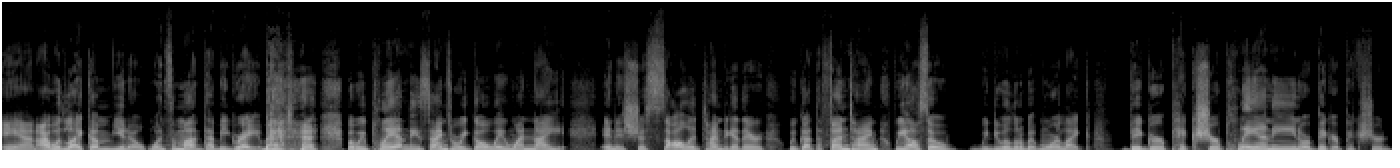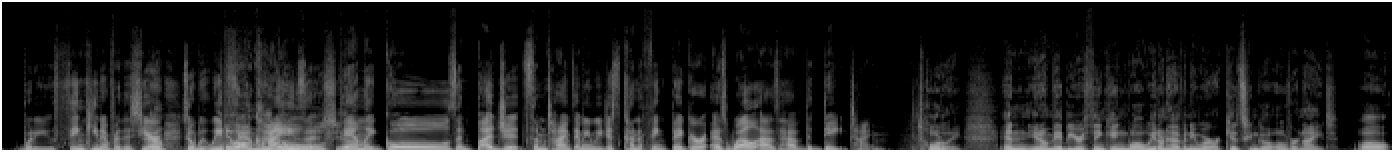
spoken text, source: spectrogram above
And I would like them, you know, once a month. That'd be great. But but we plan these times where we go away one night and it's just solid time together. We've got the fun time. We also we do a little bit more like bigger picture planning or bigger picture what are you thinking of for this year? Yeah. So we, we do Family all kinds goals, of yeah. family goals and budget sometimes. I mean, we just kind of think bigger as well as have the date time. Totally. And you know, maybe you're thinking, well, we don't have anywhere our kids can go overnight. Well,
